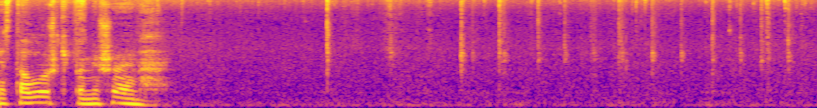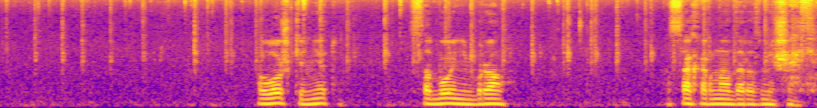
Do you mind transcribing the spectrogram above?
Вместо ложки помешаем. Ложки нету. С собой не брал. Сахар надо размешать.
